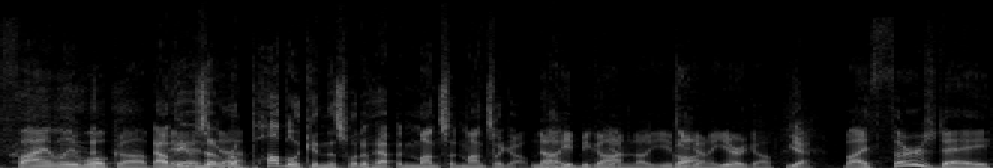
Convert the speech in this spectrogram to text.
finally woke up. Now, if he was a uh, Republican, this would have happened months and months ago. no, But, he'd be gone. yeah, No, he'd gone. be gone a year ago. Yeah. By Thursday,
